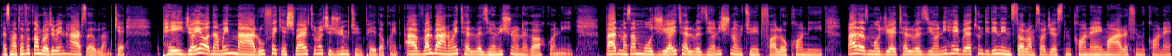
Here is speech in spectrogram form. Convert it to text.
قسمت ها فکر کنم راجع به این حرف زده بودم که پیجای آدمای معروف کشورتون رو چجوری می‌تونید پیدا کنید؟ اول برنامه تلویزیونیشون رو نگاه کنید. بعد مثلا مجری های تلویزیونیشون رو می‌تونید فالو کنید. بعد از مجری های تلویزیونی هی بهتون دیدین اینستاگرام ساجست می‌کنه معرفی می‌کنه.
